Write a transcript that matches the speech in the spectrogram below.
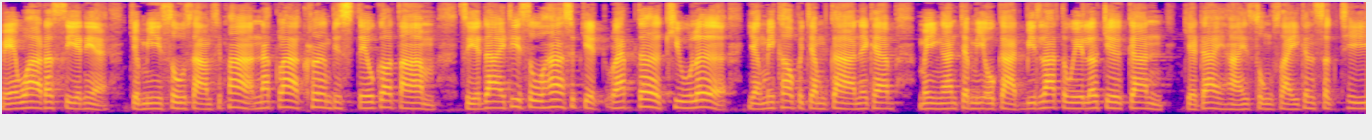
แม้ว่ารัสเซียเนี่ยจะมีซูซา35 นักล่าเครื่องพิสเตลก็ตาม เสียดายที่ซู 57 Raptor Killer ยังไม่เข้าประจำการนะครับ ไม่งั้นจะมีโอกาสบินลาดตระเวนแล้วเจอกัน จะได้หายสงสัยกันสักที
